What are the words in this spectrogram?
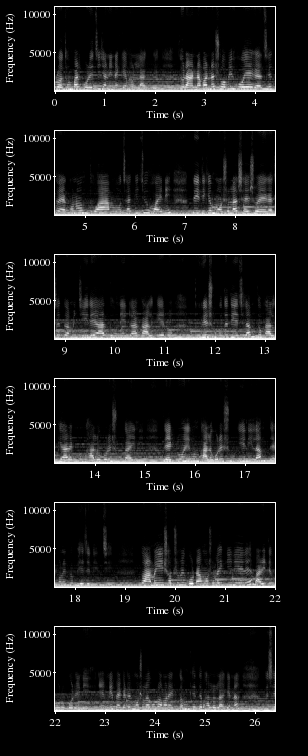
প্রথমবার করেছি, জানি না কেমন লাগবে। তো রান্না বান্না সবই হয়ে গেছে, তো এখনও ধোয়া কিছু হয়নি। তো এদিকে মশলা শেষ হয়ে গেছে। তো আমি জিরে আর ধনেটা কালকে ধুয়ে শুকোতে দিয়েছিলাম। তো কালকে আর একটু ভালো করে শুকাইনি তো একটু এখন ভালো করে শুকিয়ে নিলাম। তো এখন একটু ভেজে নিচ্ছি। তো আমি সবসময় গোটা মশলাই কিনে এনে বাড়িতে গুঁড়ো করে নিই। এমনি প্যাকেটের মশলাগুলো আমার একদম খেতে ভালো লাগে না। তো সেহেতু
